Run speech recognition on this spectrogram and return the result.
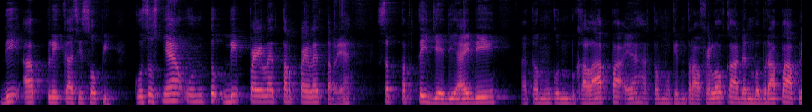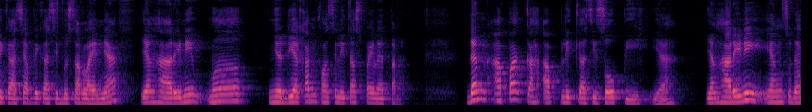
di aplikasi Shopee khususnya untuk di pay letter pay letter ya seperti JDID, atau mungkin Bukalapak ya atau mungkin Traveloka dan beberapa aplikasi-aplikasi besar lainnya yang hari ini menyediakan fasilitas pay letter. Dan apakah aplikasi Shopee ya yang hari ini yang sudah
